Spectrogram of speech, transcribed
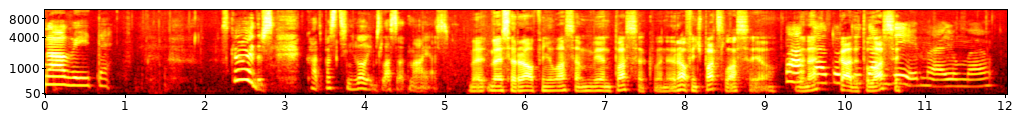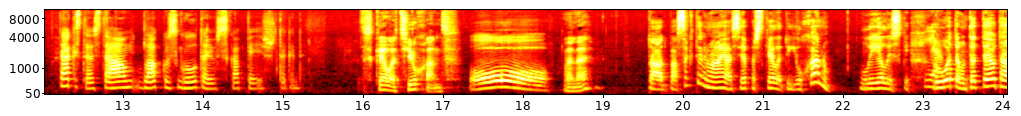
gāvīte. skaidrs. Kādu pasakiņu vēl jums lasāt mājās? Mē, mēs ar Rāfiņu lasām vienu pasaku. vai ne? Rāfiņš pats lasa jau. vai ne? Kādu tu lasi? Tā, kas tev stāv blakus gultai uz skapīšu tagad. Skelets Juhans. O, Vai ne? tādu pasaku tev mājās, ja par skeletu Juhanu. Lieliski. Jā. Rota, un tad tev tā,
